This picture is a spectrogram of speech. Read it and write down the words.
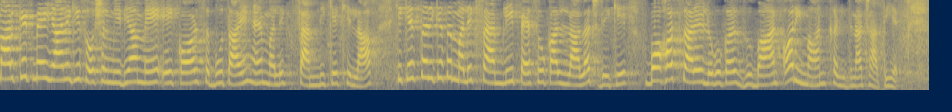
Market में, यानी कि सोशल मीडिया में एक और सबूत आए हैं मलिक फैमिली के खिलाफ कि किस तरीके से मलिक फैमिली पैसों का लालच देके बहुत सारे लोगों का ज़ुबान और ईमान खरीदना चाहती है।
